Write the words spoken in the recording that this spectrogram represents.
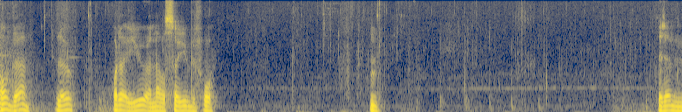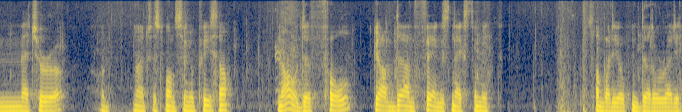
Oh damn. Hello. What are you? I never saw you before. Hmm. Did it matter? Not just one single piece, huh? No, the full goddamn thing is next to me. Somebody opened that already.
